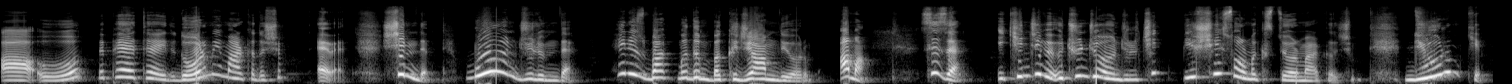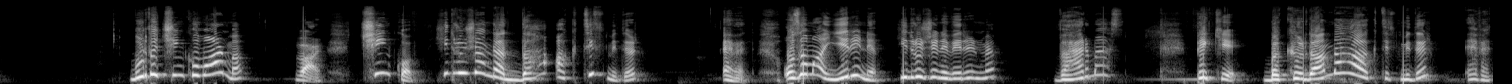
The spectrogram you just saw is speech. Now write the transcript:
AU ve PT'ydi. Doğru muyum arkadaşım? Evet. Şimdi bu öncülümde henüz bakmadım bakacağım diyorum. Ama size ikinci ve üçüncü öncül için bir şey sormak istiyorum arkadaşım. Diyorum ki burada çinko var mı? Var. Çinko hidrojenden daha aktif midir? Evet. O zaman yerini hidrojene verir mi? Vermez. Peki bakırdan daha aktif midir? Evet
